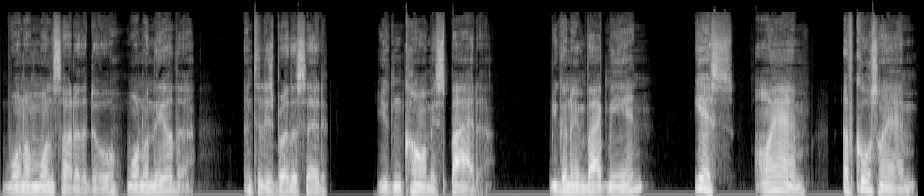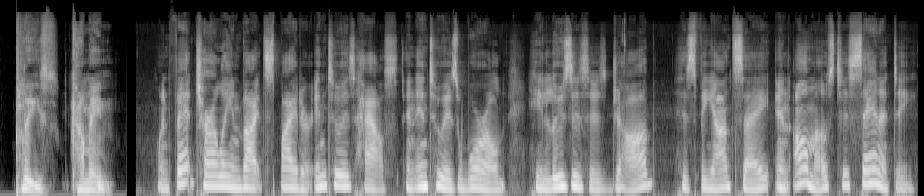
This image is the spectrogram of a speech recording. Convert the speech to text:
one on one side of the door, one on the other, until his brother said, You can call me Spider. You going to invite me in? Yes, I am. Of course I am. Please, come in. When Fat Charlie invites Spider into his house and into his world, he loses his job, his fiancée, and almost his sanity.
